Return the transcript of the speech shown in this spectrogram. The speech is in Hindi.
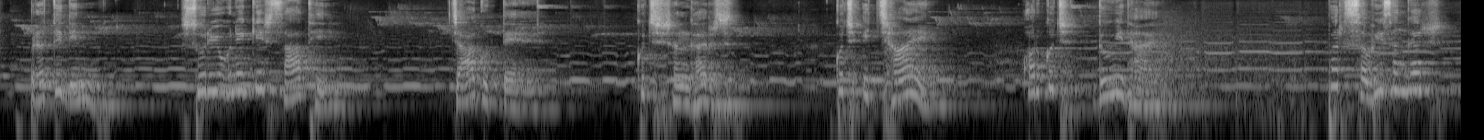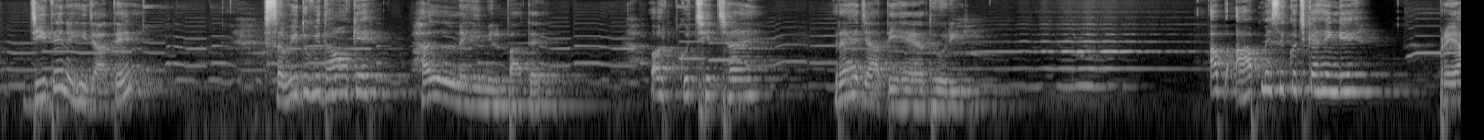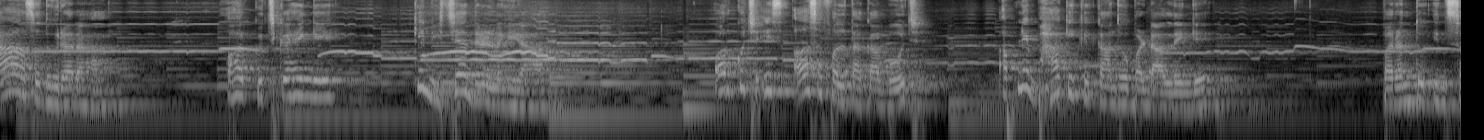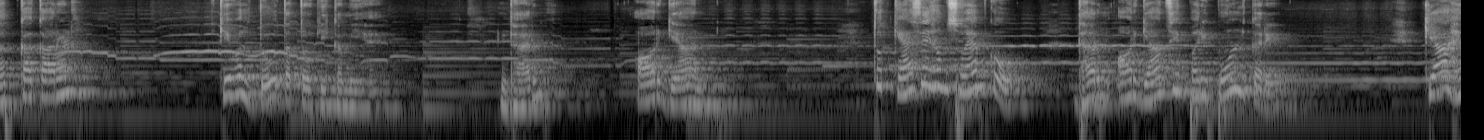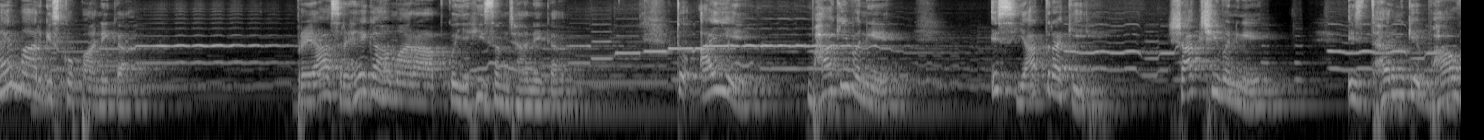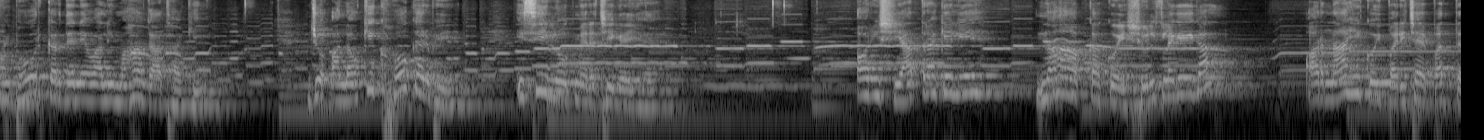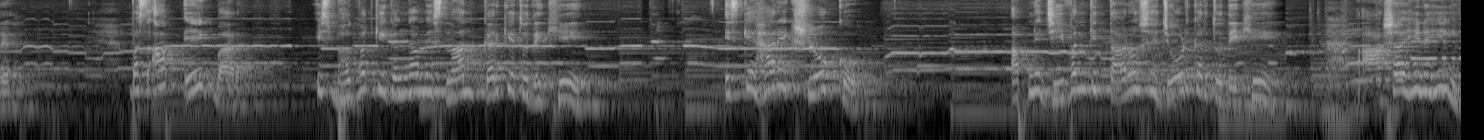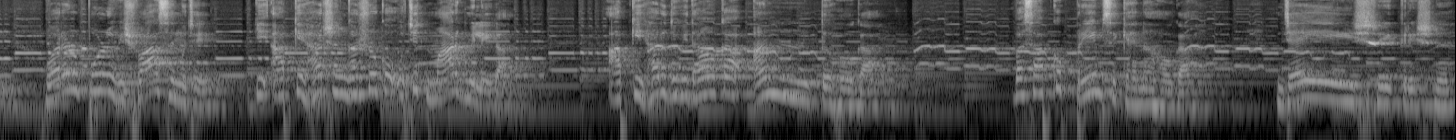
प्रतिदिन सूर्य उगने के साथ ही जाग उठते हैं। कुछ संघर्ष, कुछ इच्छाएँ और कुछ दुविधाएँ। पर सभी संघर्ष जीते नहीं जाते, सभी दुविधाओं के हल नहीं मिल पाते और कुछ इच्छाएँ रह जाती हैं अधूरी। अब आप में से कुछ कहेंगे प्रयास अधूरा रहा। और कुछ कहेंगे कि निश्चय दृढ़ नहीं रहा। और कुछ इस असफलता का बोझ अपने भाग्य के कांधों पर डाल देंगे। परंतु इन सब का कारण केवल दो तत्वों की कमी है। धर्म और ज्ञान। तो कैसे हम स्वयं को धर्म और ज्ञान से परिपूर्ण करें? क्या है मार्ग इसको पाने का? प्रयास रहेगा हमारा आपको यही समझाने का। तो आइए, भागी बनिए, इस यात्रा की साक्षी बनिए, इस धर्म के भाव विभोर कर देने वाली महागाथा की, जो अलौकिक होकर भी इसी लोक में रची गई है। और इस यात्रा के लिए ना आपका कोई शुल्क लगेगा और ना ही कोई परिचय पत्र। बस आप एक बार इस भगवत की गंगा में स्नान करके तो देखिए। इसके हर एक श्लोक को अपने जीवन के तारों से जोड़कर तो देखिए। आशा ही नहीं वरण पूर्ण विश्वास है मुझे कि आपके हर संघर्षों को उचित मार्ग मिलेगा। आपकी हर दुविधाओं का अंत होगा। बस आपको प्रेम से कहना होगा। जय श्री कृष्ण।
